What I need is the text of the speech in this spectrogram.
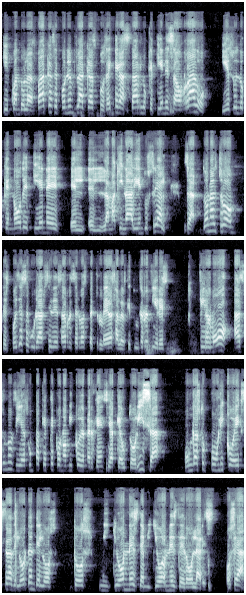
Y cuando las vacas se ponen flacas, pues hay que gastar lo que tienes ahorrado. Y eso es lo que no detiene el, la maquinaria industrial. O sea, Donald Trump, después de asegurarse de esas reservas petroleras a las que tú te refieres, firmó hace unos días un paquete económico de emergencia que autoriza un gasto público extra del orden de los 2 millones de millones de dólares. O sea,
